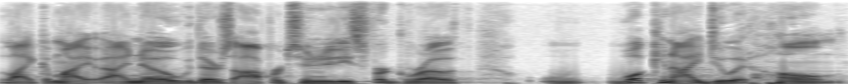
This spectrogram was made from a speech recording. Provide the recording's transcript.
Like my I know there's opportunities for growth. What can I do at home?"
